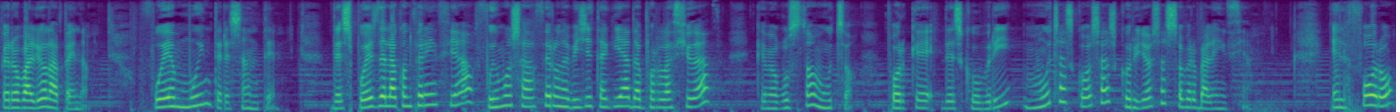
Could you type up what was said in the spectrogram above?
pero valió la pena. Fue muy interesante. Después de la conferencia fuimos a hacer una visita guiada por la ciudad, que me gustó mucho, porque descubrí muchas cosas curiosas sobre Valencia. El foro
